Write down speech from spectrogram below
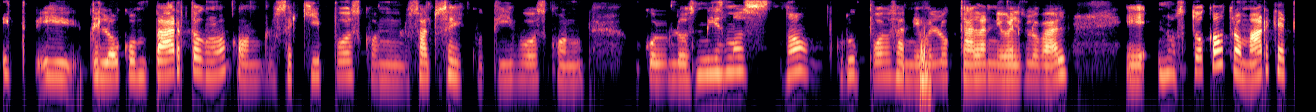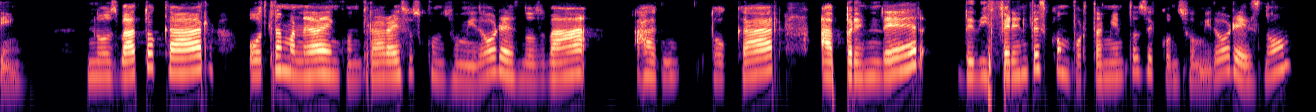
y, te lo comparto ¿no? con los equipos, con los altos ejecutivos, con, con los mismos grupos a nivel local, a nivel global, eh, nos toca otro marketing nos va a tocar otra manera de encontrar a esos consumidores, nos va a tocar aprender de diferentes comportamientos de consumidores, ¿no?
